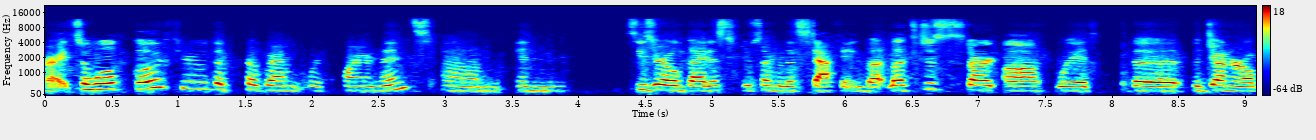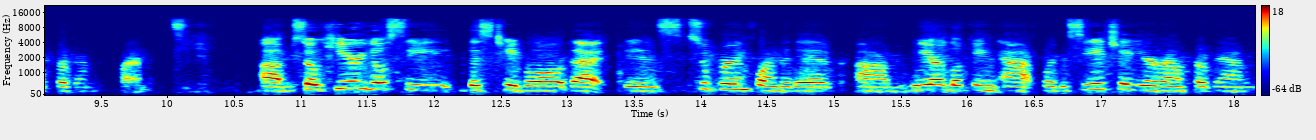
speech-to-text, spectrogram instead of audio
All right, so we'll go through the program requirements um, and Caesar will guide us through some of the staffing, but let's just start off with the, the general program requirements. Um, so here you'll see this table that is super informative. Um, we are looking at, for the CHA year-round program,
